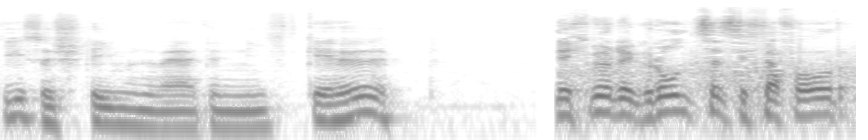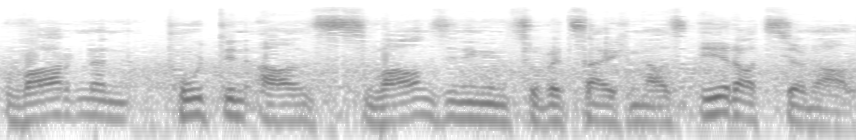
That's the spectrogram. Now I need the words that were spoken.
diese Stimmen werden nicht gehört. Ich würde grundsätzlich davor warnen, Putin als Wahnsinnigen zu bezeichnen, als irrational.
